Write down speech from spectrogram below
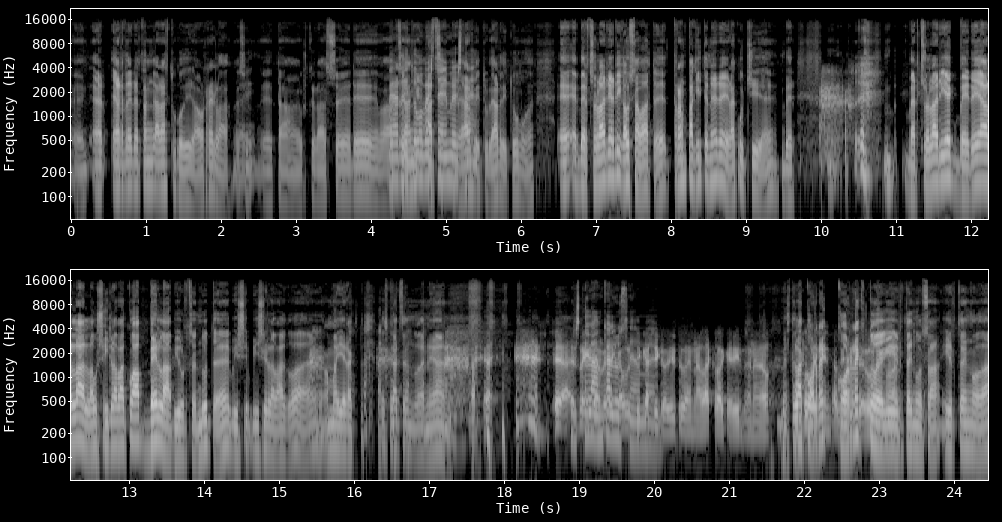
eh, er, erderetan garaztuko dira horrela. ezi? Eta euskaraz ere... Ba, Behar ditugu beste atze- hainbeste. Behar ditugu, behar ditugu. Eh. E, e, bertsolariari gauza bat, eh? trampak iten ere erakutsi. Eh? Be, bertsolariek bere ala lau silabakoa bela bihurtzen dute, eh? bizi, bizilabakoa, eh? amaierak eskatzen duenean. ea, ez da gauzik bai. ikasiko dituen alakoak egiten edo. Bestela korrek, korrekto egi irtengo, za, irtengo da.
